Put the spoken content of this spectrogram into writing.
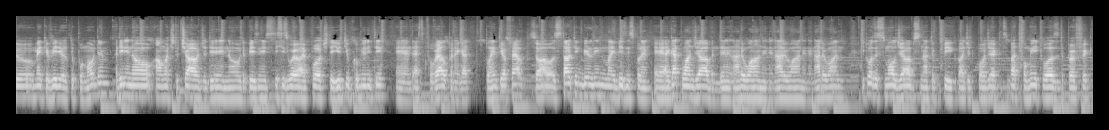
to make a video to promote them. I didn't know how much to charge, I didn't know the business. This is where I approached the YouTube community and asked for help and I got plenty of help. So I was starting building my business plan. Uh, I got one job and then another one and another one and another one. It was a small jobs, not a big budget project, but for me it was the perfect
